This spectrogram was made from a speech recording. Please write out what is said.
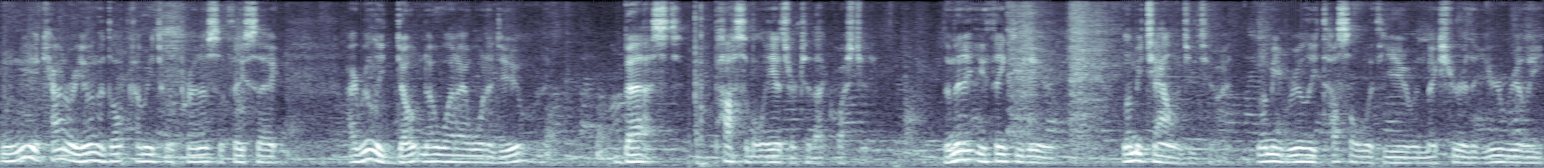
When we encounter a young adult coming to apprentice, if they say, I really don't know what I want to do, best possible answer to that question. The minute you think you do, let me challenge you to it. Let me really tussle with you and make sure that you're really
